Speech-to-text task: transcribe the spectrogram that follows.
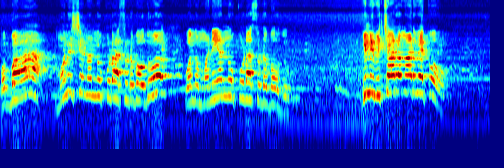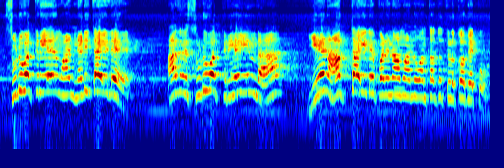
ಒಬ್ಬ ಮನುಷ್ಯನನ್ನು ಕೂಡ ಸುಡಬಹುದು, ಒಂದು ಮನೆಯನ್ನು ಕೂಡ ಸುಡಬಹುದು. ಇಲ್ಲಿ ವಿಚಾರ ಮಾಡಬೇಕು. ಸುಡುವ ಕ್ರಿಯೆ ಮಾ- ನಡೀತಾ ಇದೆ. ಆದರೆ ಸುಡುವ ಕ್ರಿಯೆಯಿಂದ ಏನು ಆಗ್ತಾ ಇದೆ ಪರಿಣಾಮ ಅನ್ನುವಂಥದ್ದು ತಿಳ್ಕೋಬೇಕು.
